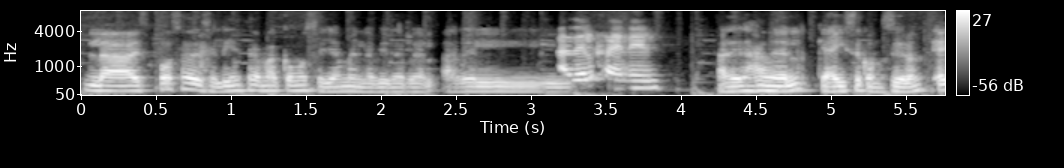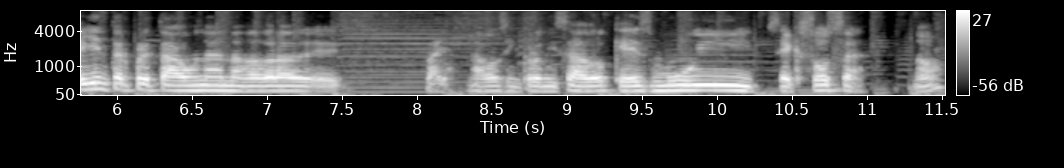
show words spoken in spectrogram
la esposa de Celine Sciamma, ¿cómo se llama en la vida real? Adele... Adel Janel. Adele Hanel, que ahí se conocieron. Ella interpreta a una nadadora de, vaya, nado sincronizado, que es muy sexosa, ¿no?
